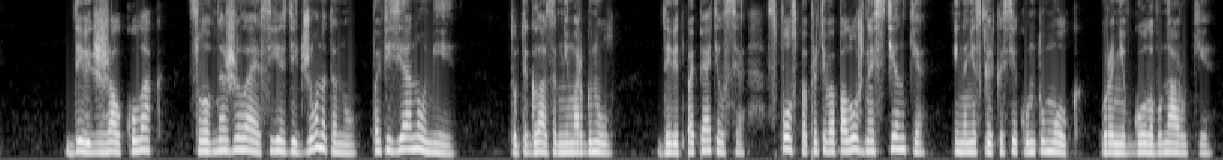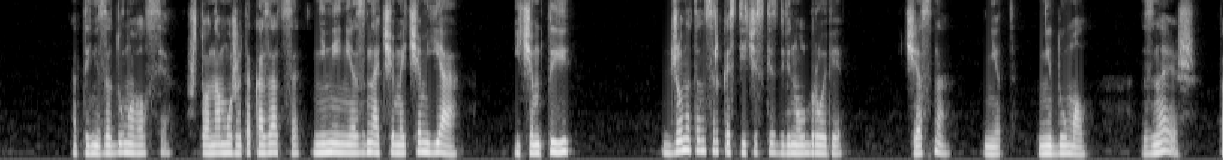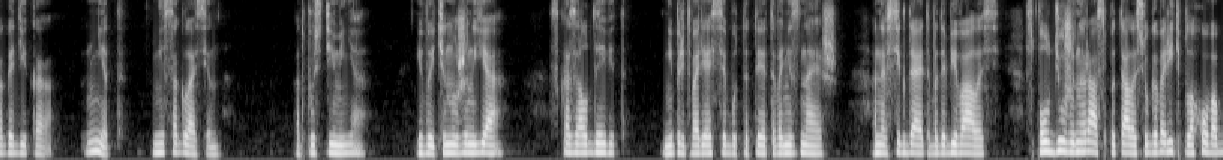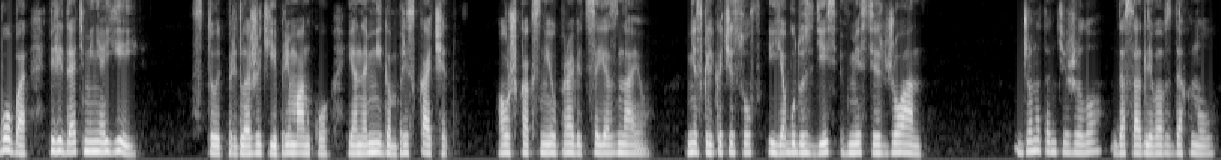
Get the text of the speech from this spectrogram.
Дэвид сжал кулак, словно желая съездить Джонатану по физиономии. Тут и глазом не моргнул. Дэвид попятился, сполз по противоположной стенке и на несколько секунд умолк, уронив голову на руки. «А ты не задумывался, что она может оказаться не менее значимой, чем я? И чем ты?» Джонатан саркастически сдвинул брови. «Честно? Нет, не думал. Знаешь, погоди-ка, нет, не согласен. Отпусти меня» и в эти нужен я», — сказал Дэвид. «Не притворяйся, будто ты этого не знаешь. Она всегда этого добивалась. С полдюжины раз пыталась уговорить плохого Боба передать меня ей. Стоит предложить ей приманку, и она мигом прискачет. А уж как с ней управиться, я знаю. Несколько часов, и я буду здесь вместе с Джоан». Джонатан тяжело, досадливо вздохнул.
